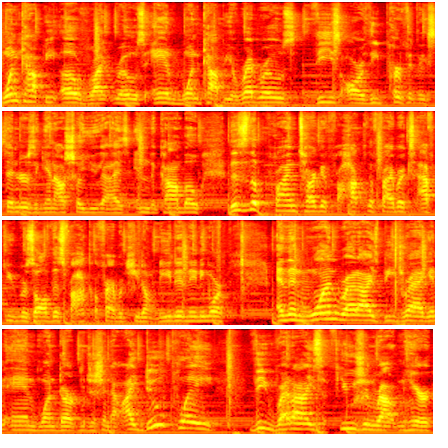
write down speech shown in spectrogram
One copy of White Rose and one copy of Red Rose. These are the perfect extenders. Again, I'll show you guys in the combo. This is the prime target for Halqifibrax. After you resolve this for Halqifibrax, you don't need it anymore. And then one Red Eyes B. Dragon and one Dark Magician. Now, I do play the Red Eyes Fusion route in here.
